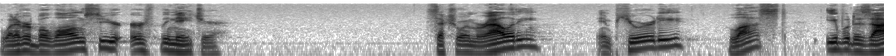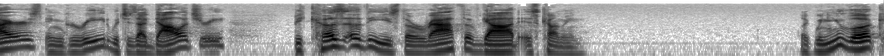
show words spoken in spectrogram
Whatever belongs to your earthly nature sexual immorality, impurity, lust, evil desires, and greed, which is idolatry. Because of these, the wrath of God is coming. Like when you look,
